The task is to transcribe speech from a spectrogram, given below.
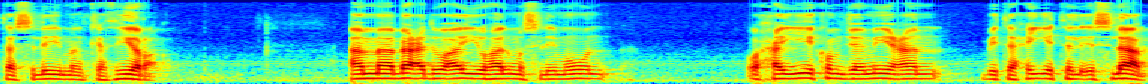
تسليما كثيرا. أما بعد أيها المسلمون أحييكم جميعا بتحية الإسلام.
